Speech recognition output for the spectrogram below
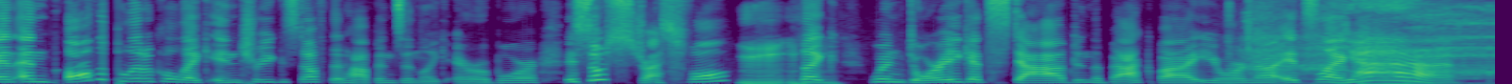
and and all the political like intrigue stuff that happens in like Erebor is so stressful. Mhm. Like when Dori gets stabbed in the back by Iorna, it's like yeah.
